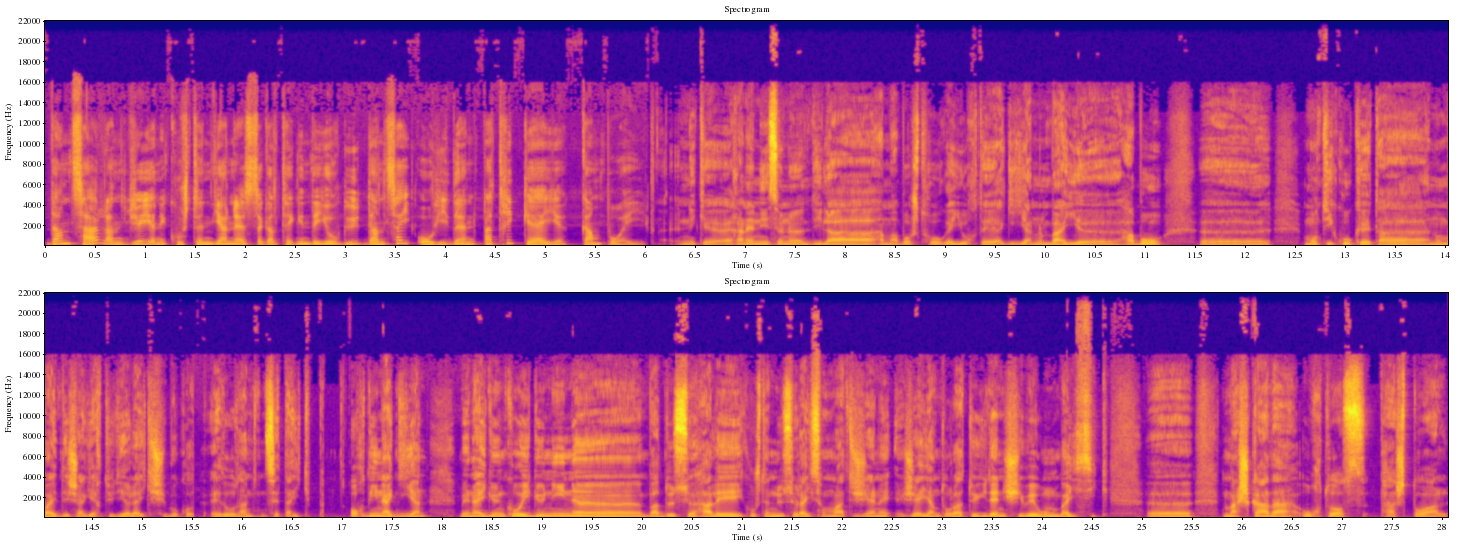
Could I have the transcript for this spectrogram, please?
Dantza, lan jeian ikusten dianez, galtegin de jogu, dantzai ohiden Patrick Kei kampoei. Nik erranen izan dila hama bost hogei urte agian bai uh, habo, uh, motikuk eta nunbai desagertu dielaik siboko edo dantzetaik ordin agian. Bena egunko egunin uh, baduz jale ikusten duzela izan bat jei antolatu den sibeun baizik. Uh, maskada, urtoz, pastoal,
